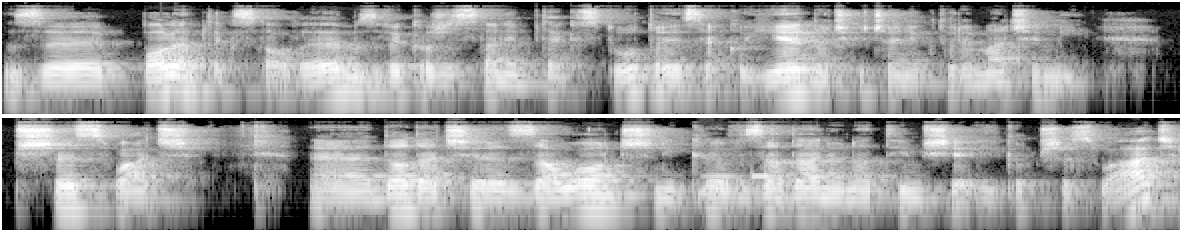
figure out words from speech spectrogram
z polem tekstowym, z wykorzystaniem tekstu. To jest jako jedno ćwiczenie, które macie mi przysłać, e, dodać załącznik w zadaniu na Teamsie i go przysłać.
